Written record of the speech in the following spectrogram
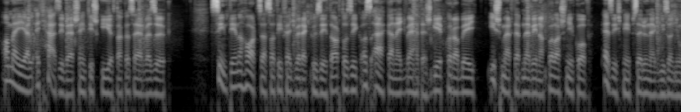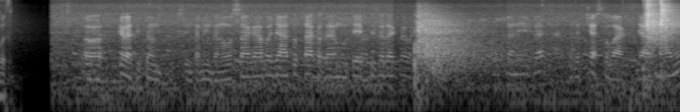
amelyel egy házi versenyt is kiírtak a szervezők. Szintén a harcászati fegyverek közé tartozik az AK-47-es gépkarabély, ismertebb nevén a Kalasnyikov, ez is népszerűnek bizonyult. A keleti szinte minden országában gyártották az elmúlt évtizedekben, vagy 50 évben. Ez egy csehszlovák gyártmányú,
